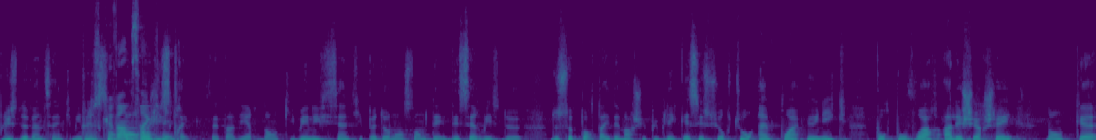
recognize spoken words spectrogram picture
plus de 25 000 plus qui que sont 25 000. enregistrés, c'est-à-dire donc qui bénéficient un petit peu de l'ensemble des, des services de, de ce portail des marchés publics. Et c'est surtout un point unique pour pouvoir aller chercher donc euh,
